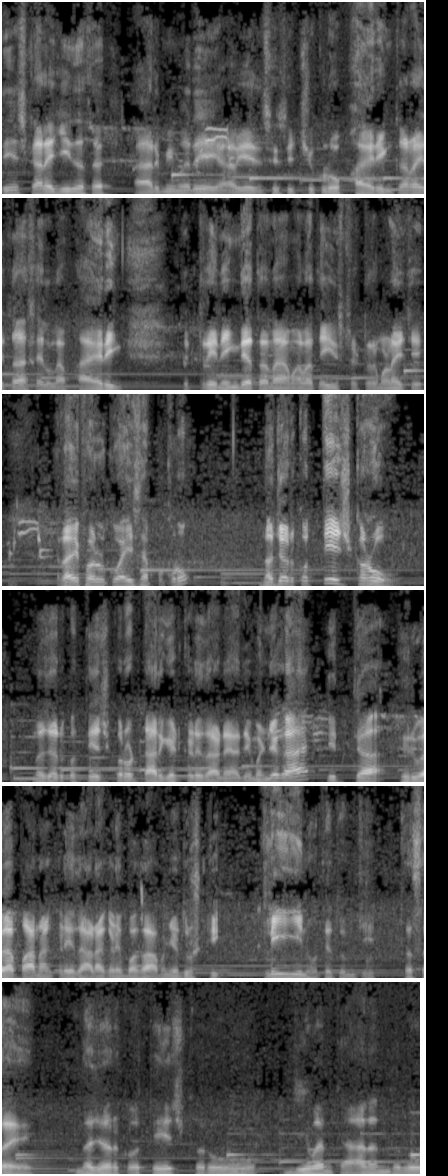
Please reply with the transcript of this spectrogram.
तेच करायची. जसं आर्मीमध्ये एन सी सीत शिकलो फायरिंग करायचं असेल ना फायरिंग ते ट्रेनिंग देताना आम्हाला ते इन्स्ट्रक्टर म्हणायचे रायफल को ऐसा पकडो नजर को तेज करो. नजर को तेज करो टार्गेटकडे जाण्याआधी. म्हणजे काय? इतक्या हिरव्या पानांकडे झाडाकडे बघा म्हणजे दृष्टी क्लीन होते तुमची. तसं आहे. नजर को तेज करो जीवन का आनंद लो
